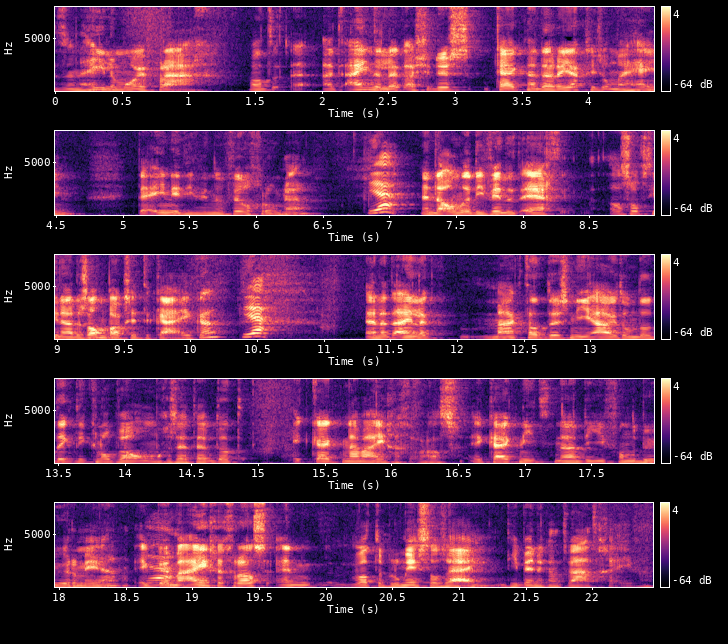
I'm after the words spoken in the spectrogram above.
is een hele mooie vraag. Want eh, uiteindelijk, als je dus kijkt naar de reacties om me heen, de ene die vindt hem veel groener Ja, en de ander die vindt het echt alsof hij naar de zandbak zit te kijken. ja, En uiteindelijk maakt dat dus niet uit, omdat ik die knop wel omgezet heb, dat ik kijk naar mijn eigen gras. Ik kijk niet naar die van de buren meer. Ik Ja. ben mijn eigen gras en wat de bloemist al zei, die ben ik aan het water geven.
